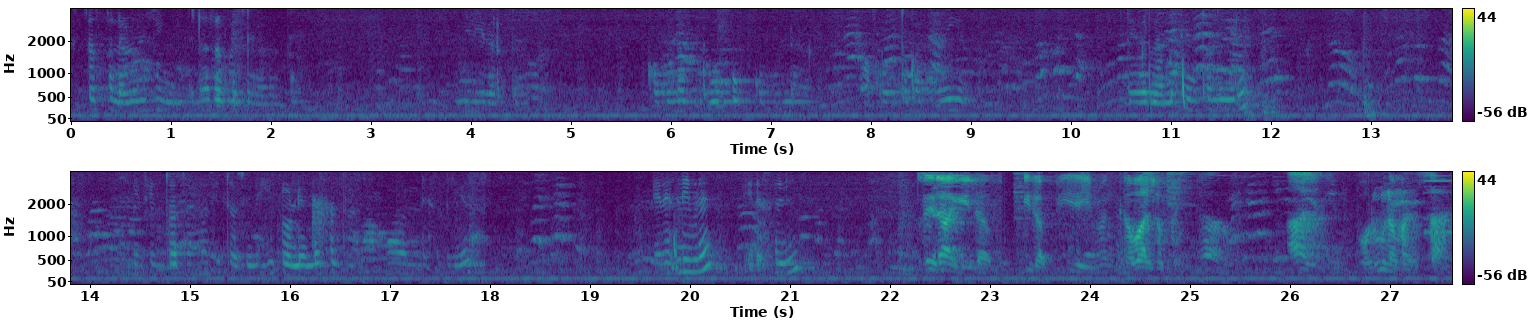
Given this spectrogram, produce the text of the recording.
Estas palabras nos invitan a reflexionar un poco. Mi libertad, cómo la provoco, cómo la afronto cada día. ¿De verdad me siento libre? ¿Me siento atada a situaciones y problemas, al trabajo, al estrés? ¿Eres libre? ¿Eres feliz? Ser águila, ir a pie y no en caballo prestado. Alguien por una manzana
